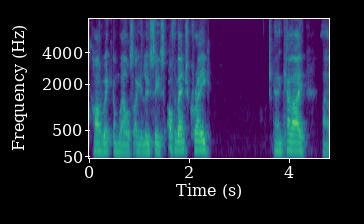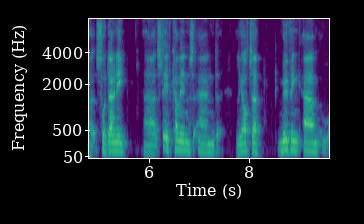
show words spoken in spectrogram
Hardwick, and Wells are your loosies. Off the bench, Craig and Kalai, uh, Sordoni, uh, Steve Cummins, and Liotta. Moving, um,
